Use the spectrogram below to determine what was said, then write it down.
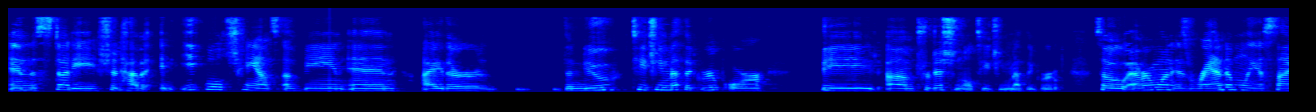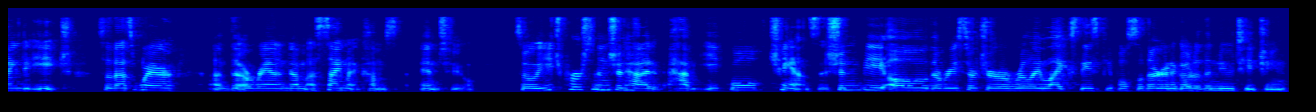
in the study should have an equal chance of being in either the new teaching method group or the um, traditional teaching method group. So everyone is randomly assigned to each. So that's where uh, the random assignment comes into. So each person should have, have equal chance. It shouldn't be, oh, the researcher really likes these people, so they're going to go to the new teaching,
